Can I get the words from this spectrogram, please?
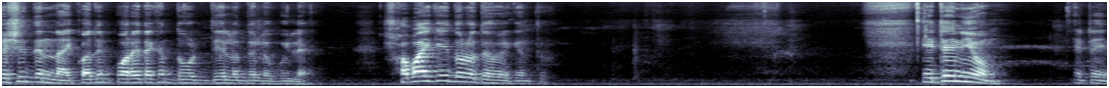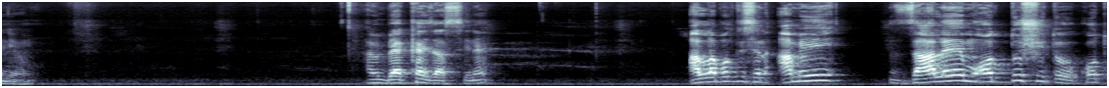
বেশি দিন নাই। কদিন পরে দেখেন দৌড় দিল দিল বুঝলে সবাইকেই দৌড়তে হবে কিন্তু। এটাই নিয়ম এটাই নিয়ম। আমি ব্যাখ্যায় যাচ্ছি না। আল্লাহ বলতেছেন, আমি জালেম, অধ্যুষিত, কত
